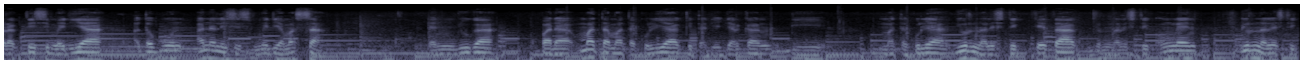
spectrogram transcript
praktisi media ataupun analisis media massa. Dan juga pada mata-mata kuliah kita diajarkan di mata kuliah jurnalistik cetak, jurnalistik online, jurnalistik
